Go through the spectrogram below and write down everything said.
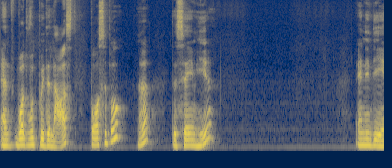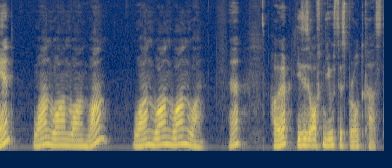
And what would be the last possible? The same here. And in the end, 1, 1, 1, 1, 1, 1, 1, 1. Yeah? However, this is often used as broadcast.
